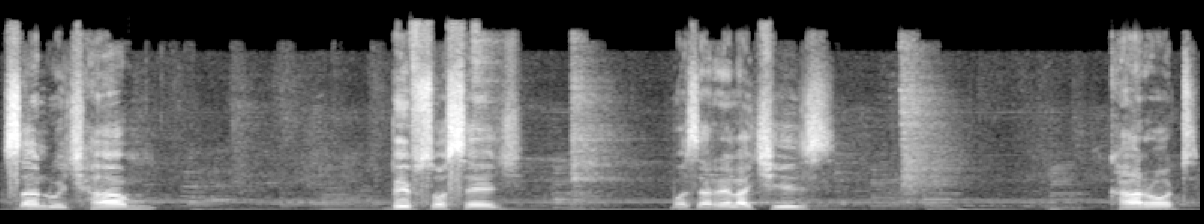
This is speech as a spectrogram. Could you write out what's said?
sandwich ham, beef sausage, mozzarella cheese, carrot,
